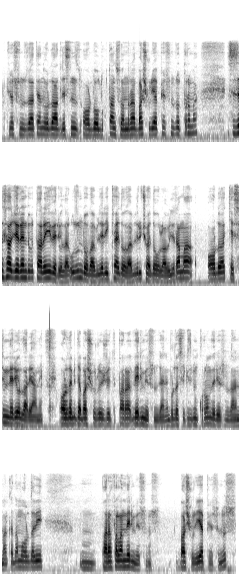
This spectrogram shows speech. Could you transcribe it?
tutuyorsunuz zaten. Orada adresiniz orada olduktan sonra başvuru yapıyorsunuz oturuma. Size sadece randevu tarihi veriyorlar. Uzun da olabilir, 2 ay da olabilir, 3 ay da olabilir ama orada kesin veriyorlar yani. Orada bir de başvuru ücreti para vermiyorsunuz yani. Burada 8000 kron veriyorsunuz Danimarka'da ama orada bir para falan vermiyorsunuz. Başvuru yapıyorsunuz.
